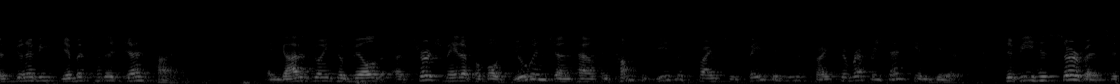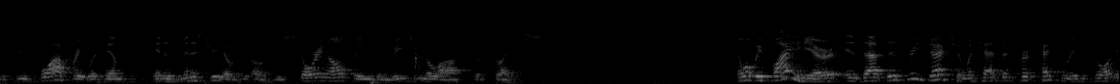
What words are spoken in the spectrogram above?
It's going to be given to the Gentiles. And God is going to build a church made up of both Jew and Gentiles who come to Jesus Christ through faith in Jesus Christ to represent him here, to be his servants, and to cooperate with him in his ministry of, of restoring all things and reaching the lost for Christ. And what we find here is that this rejection, which had been perpetuated throughout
